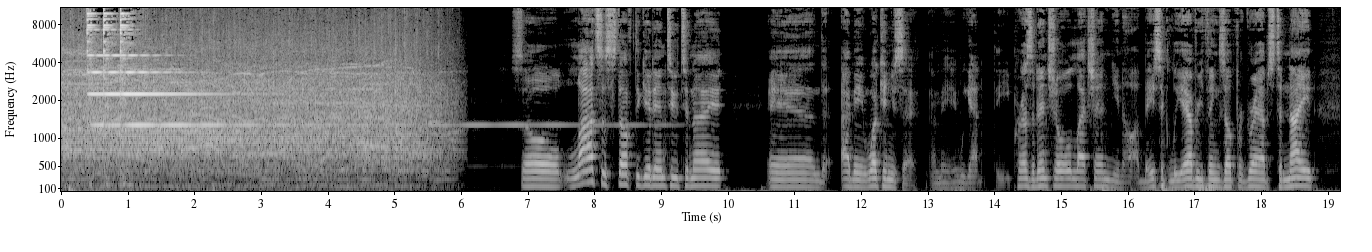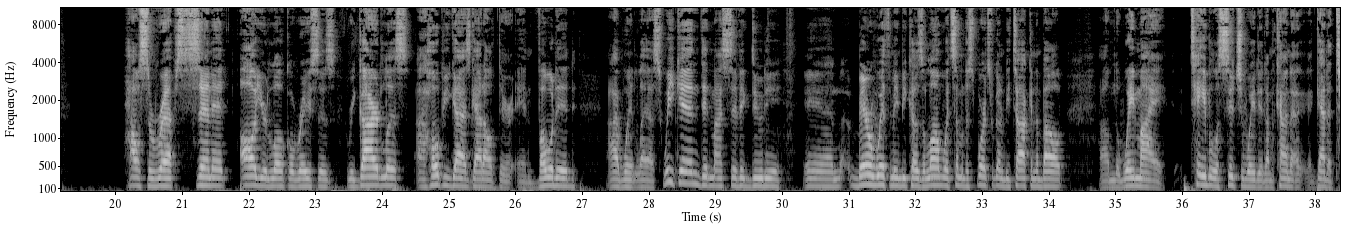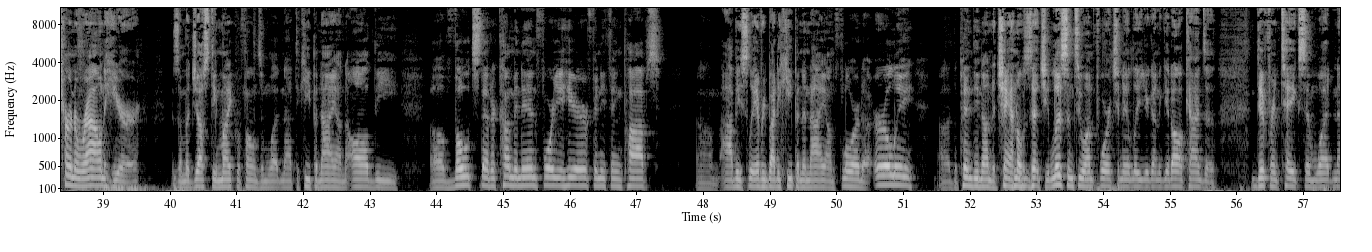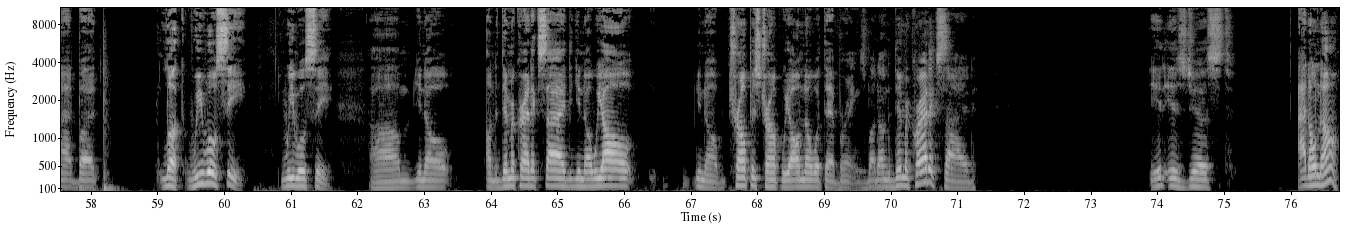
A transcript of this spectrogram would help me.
So, lots of stuff to get into tonight. And, I mean, what can you say? I mean, we got the presidential election. You know, basically everything's up for grabs tonight. House of Reps, Senate, all your local races. Regardless, I hope you guys got out there and voted. I went last weekend, did my civic duty, and bear with me because, along with some of the sports we're going to be talking about, um, the way my table is situated, I'm kind of got to turn around here as I'm adjusting microphones and whatnot to keep an eye on all the uh, votes that are coming in for you here. If anything pops, um, obviously, everybody keeping an eye on Florida early. Uh, depending on the channels that you listen to, unfortunately, you're going to get all kinds of different takes and whatnot. But look, we will see. We will see. Um, you know, on the Democratic side, you know, we all, you know, Trump is Trump. We all know what that brings. But on the Democratic side, it is just, I don't know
